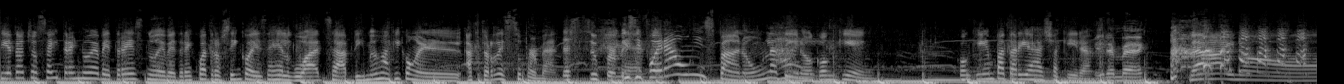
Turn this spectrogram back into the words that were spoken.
786-393-9345, ese es el WhatsApp. Dijimos aquí con el actor de Superman. The Superman. Y si fuera un hispano, un latino, Ay. ¿con quién? ¿Con quién empatarías a Shakira? Mírenme. Ay, no.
